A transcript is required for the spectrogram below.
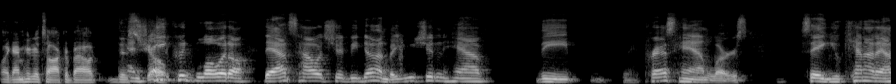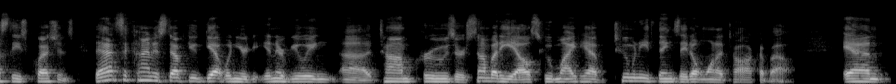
Like, I'm here to talk about this and show." he could blow it off. That's how it should be done. But you shouldn't have the press handlers saying you cannot ask these questions. That's the kind of stuff you get when you're interviewing uh, Tom Cruise or somebody else who might have too many things they don't want to talk about. And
